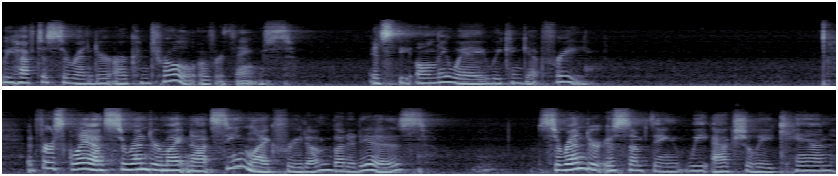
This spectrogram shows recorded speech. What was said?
we have to surrender our control over things. It's the only way we can get free. At first glance, surrender might not seem like freedom, but it is. Surrender is something we actually can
